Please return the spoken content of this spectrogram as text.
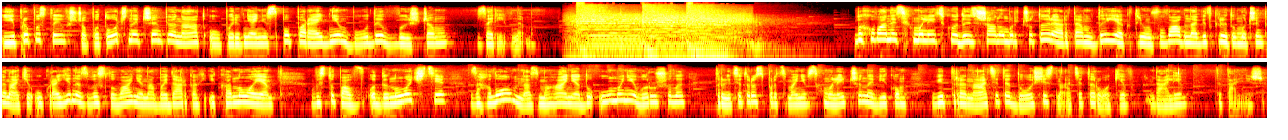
і припустив, що поточний чемпіонат у порівнянні з попереднім буде вищим за рівнем. Вихованець Хмельницької ДЮСШ номер 4 Артем Дияк тріумфував на відкритому чемпіонаті України з веслування на байдарках і каное. Виступав в одиночці. Загалом на змагання до Умані вирушили 30 спортсменів з Хмельниччини віком від 13 до 16 років. Далі детальніше.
